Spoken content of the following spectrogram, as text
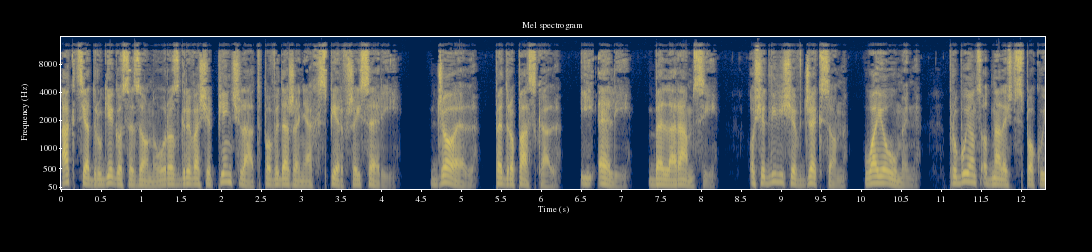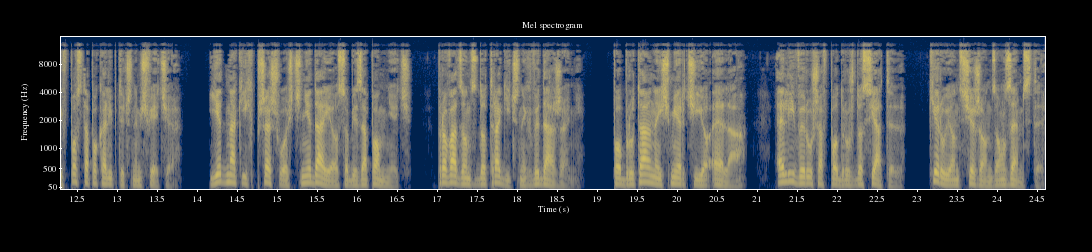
Akcja drugiego sezonu rozgrywa się pięć lat po wydarzeniach z pierwszej serii. Joel, Pedro Pascal i Ellie, Bella Ramsey, osiedlili się w Jackson, Wyoming, próbując odnaleźć spokój w postapokaliptycznym świecie. Jednak ich przeszłość nie daje o sobie zapomnieć, prowadząc do tragicznych wydarzeń. Po brutalnej śmierci Joela, Ellie wyrusza w podróż do Seattle, kierując się rządzą zemsty.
